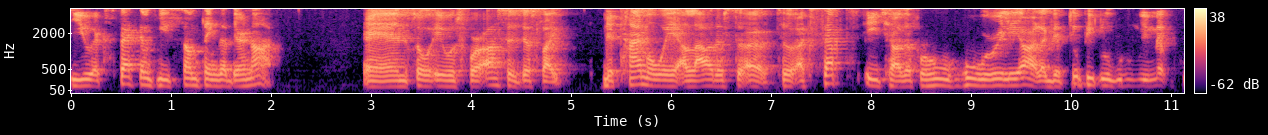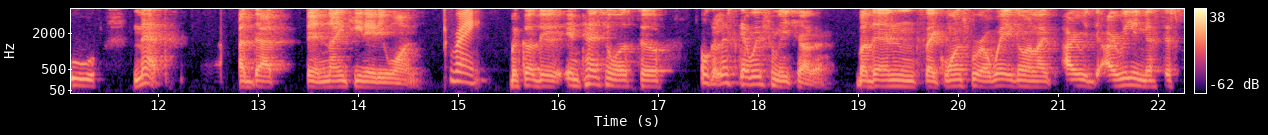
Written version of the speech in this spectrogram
you expect them to be something that they're not. And so it was for us. It's just like the time away allowed us to uh, to accept each other for who, who we really are. Like the two people who we met who met at that in 1981. Right. Because the intention was to okay, let's get away from each other. But then it's like once we're away, going like, I, I really miss this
